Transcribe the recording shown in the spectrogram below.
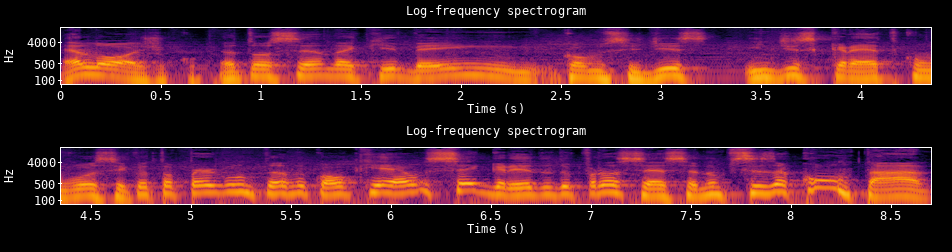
É lógico, eu estou sendo aqui bem, como se diz, indiscreto com você que eu tô perguntando qual que é o segredo do processo. Você não precisa contar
